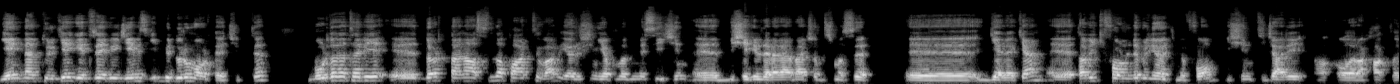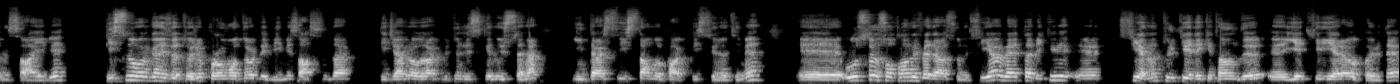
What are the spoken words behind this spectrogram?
yeniden Türkiye'ye getirebileceğimiz gibi bir durum ortaya çıktı. Burada da tabii e, dört tane aslında parti var yarışın yapılabilmesi için e, bir şekilde beraber çalışması e, gereken. E, tabii ki Formula 1 yönetimi FOM, işin ticari olarak hakların sahibi. Pistin organizatörü, promotör dediğimiz aslında ticari olarak bütün riskleri üstlenen Intercity İstanbul Park Pist Yönetimi, e, Uluslararası Otomobil Federasyonu FIA ve tabii ki e, FIA'nın Türkiye'deki tanıdığı e, yetkili yerel otorite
